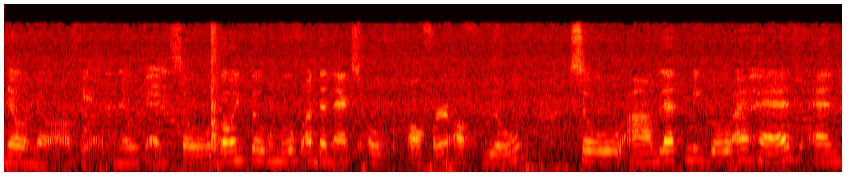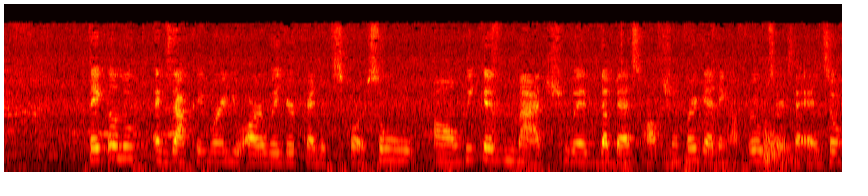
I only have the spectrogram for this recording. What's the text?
No, no, okay, noted. So, we're going to move on the next offer of loan. So, um, let me go ahead and take a look exactly where you are with your credit score. So, um, we could match with the best option for getting approved, Sir Saed. So,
